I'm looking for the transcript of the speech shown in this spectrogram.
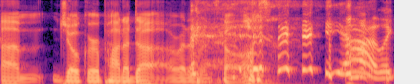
um, Joker Pada Da or whatever it's called. Yeah, Oh, like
